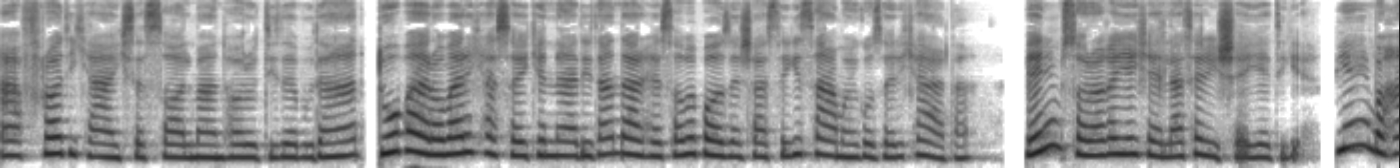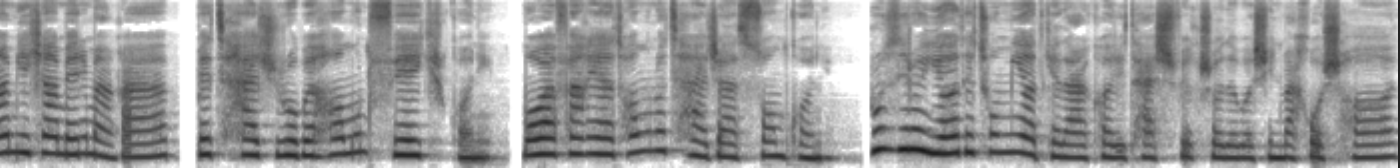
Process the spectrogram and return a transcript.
افرادی که عکس سالمندها رو دیده بودن دو برابر کسایی که ندیدن در حساب بازنشستگی سرمایه گذاری کردن. بریم سراغ یک علت ریشه دیگه. بیاین با هم یکم بریم عقب به تجربه هامون فکر کنیم. موفقیت هامون رو تجسم کنیم. روزی رو یادتون میاد که در کاری تشویق شده باشین و خوشحال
